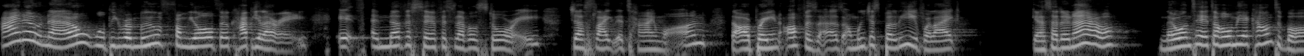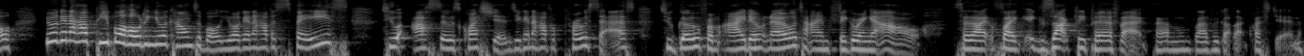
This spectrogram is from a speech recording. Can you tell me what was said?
I don't know will be removed from your vocabulary. It's another surface level story, just like the time one that our brain offers us. And we just believe we're like, guess I don't know. No one's here to hold me accountable. You are going to have people holding you accountable. You are going to have a space to ask those questions. You're going to have a process to go from I don't know to I'm figuring it out. So that's like exactly perfect. I'm glad we got that question.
